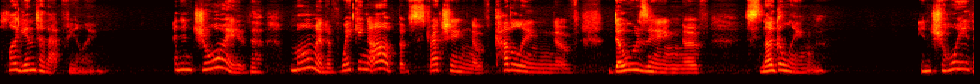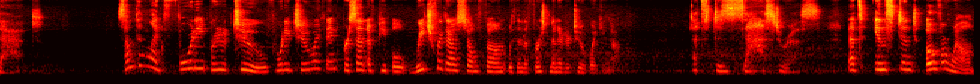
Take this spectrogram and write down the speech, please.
Plug into that feeling and enjoy the moment of waking up, of stretching, of cuddling, of dozing, of snuggling. Enjoy that. Something like 42, 42, I think, percent of people reach for their cell phone within the first minute or two of waking up. That's disastrous. That's instant overwhelm.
